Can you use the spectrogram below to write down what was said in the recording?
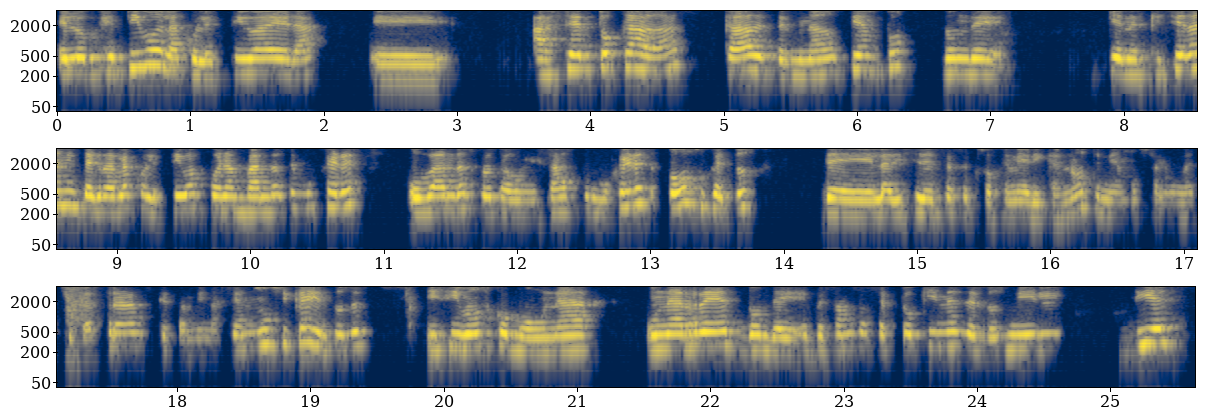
el objetivo de la colectiva era eh, hacer tocadas cada determinado tiempo donde quienes quisieran integrar la colectiva fueran bandas de mujeres o bandas protagonizadas por mujeres o sujetos de la disidencia sexogenérica, ¿no? Teníamos algunas chicas trans que también hacían música y entonces hicimos como una, una red donde empezamos a hacer toquines del 2010,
